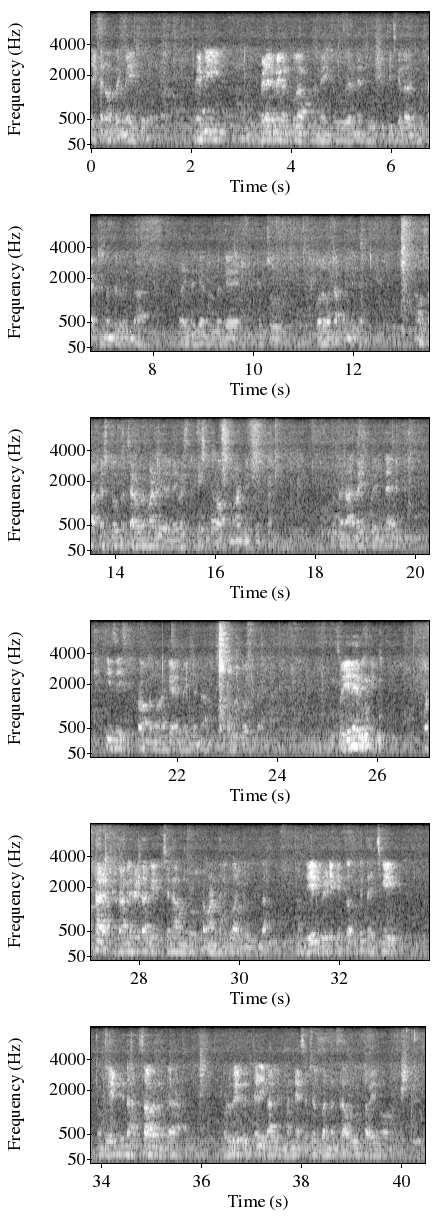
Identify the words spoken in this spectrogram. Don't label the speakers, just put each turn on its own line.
Taken over by ಮೇಜು may be ಬೆಳೆ ವಿಮೆಗೆ ಅನುಕೂಲ ಆಗ್ತದೆ ಮೇಜು ಎರಡನೇದು ಇತ್ತೀಚೆಗೆಲ್ಲ ಮೂರು ಫ್ಯಾಕ್ಟ್ರಿ ಬಂದಿರೋದ್ರಿಂದ ರೈತರಿಗೆ ಅದ್ರ ಬಗ್ಗೆ ಹೆಚ್ಚು ಒಲವನ್ನು ಬಂದಿದೆ. ನಾವು ಸಾಕಷ್ಟು ಪ್ರಚಾರವನ್ನು ಮಾಡಿದ್ದೇವೆ. ಡೈವರ್ಸಿಫಿಕೇಶನ್ ಕ್ರಾಪ್ ಮಾಡಬೇಕು ಅಂತ. ಮತ್ತು ರೈತರು ಇದ್ದೆ ಈಸಿ ಕ್ರಾಪ್ ಅನ್ನೋ ಹಾಗೆ ಮೇಜನ್ನು ತೋರಿಸಿದ್ದಾರೆ ಸೊ ಏನೇ ಇರಲಿ, ಒಟ್ಟಾರೆ ಈಗಾಗಲೇ ಹೇಳಿದಾಗೆ ಹೆಚ್ಚಿನ ಒಂದು ಪ್ರಮಾಣದಲ್ಲಿ ಇದು ಆಗಿರೋದ್ರಿಂದ ನಮ್ದು ಏನು ಬೇಡಿಕೆ ಇತ್ತು, ಅದಕ್ಕಿಂತ ಹೆಚ್ಚಿಗೆ ಒಂದು ಎಂಟರಿಂದ ಹತ್ತು ಸಾವಿರ ನಮ್ಗೆ ಕೊಡಬೇಕು ಅಂತೇಳಿ ಈಗಾಗಲೇ ಮೊನ್ನೆ ಸಚಿವರು ಬಂದ ನಂತರ ಅವರು ತಾವೇನು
